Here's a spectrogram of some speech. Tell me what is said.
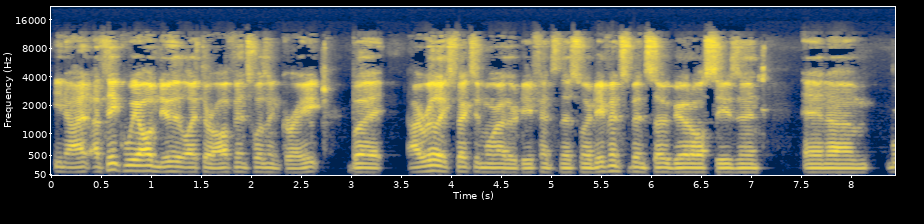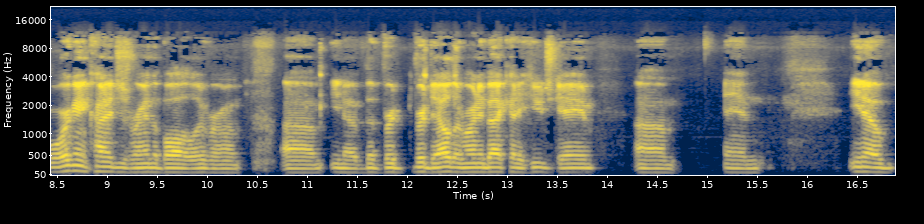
you know, I, I, think we all knew that like their offense wasn't great, but I really expected more out of their defense in this one. Their defense has been so good all season, and um, Oregon kind of just ran the ball all over them. Um, you know, the Ver- Verdell, the running back, had a huge game, um, and you know,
